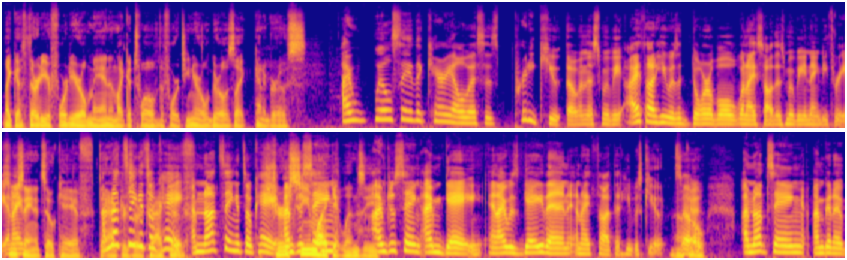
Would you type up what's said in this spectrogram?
like a 30 or 40 year old man and like a 12 to 14 year old girl is like kind of gross I will say that Cary Elwes is pretty cute though in this movie. I thought he was adorable when I saw this movie in '93. so and you're I, saying it's okay if the I'm not saying are it's okay. I'm not saying it's okay. Sure I'm just seem like saying it, Lindsay. I'm just saying I'm gay, and I was gay then, and I thought that he was cute. Okay. So I'm not saying I'm gonna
